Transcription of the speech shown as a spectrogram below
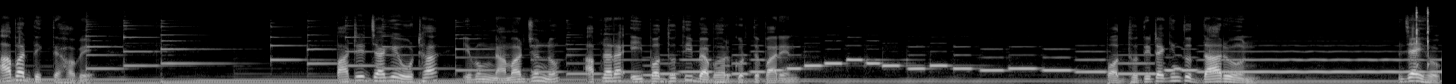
আবার দেখতে হবে। পাটের জাগে ওঠা এবং নামার জন্য আপনারা এই পদ্ধতি ব্যবহার করতে পারেন। পদ্ধতিটা কিন্তু দারুণ। যাই হোক,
